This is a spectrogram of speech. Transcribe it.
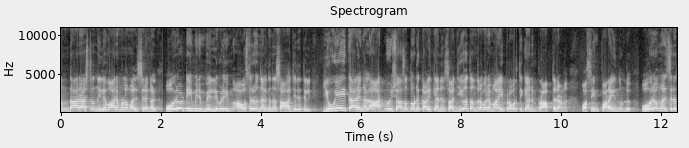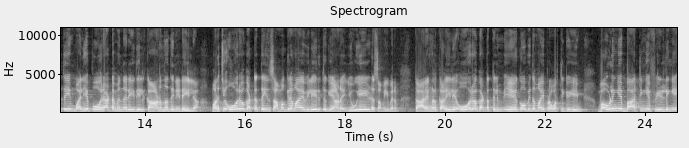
അന്താരാഷ്ട്ര നിലവാരമുള്ള മത്സരങ്ങൾ ഓരോ ടീമിനും വെല്ലുവിളിയും അവസരവും നൽകുന്ന സാഹചര്യത്തിൽ യു എ താരങ്ങൾ ആത്മവിശ്വാസത്തോടെ കളിക്കാനും സജീവ തന്ത്രപരമായി പ്രവർത്തിക്കാനും പ്രാപ്തരാണ്. വസീം പറയുന്നുണ്ട് ഓരോ മത്സരത്തെയും വലിയ പോരാട്ടം എന്ന രീതിയിൽ കാണുന്നതിനിടയില്ല. മറിച്ച് ഓരോ ഘട്ടത്തെയും സമഗ്രമായ വിലയിരുത്തുകയാണ് യു എയുടെ സമീപനം. താരങ്ങൾ കളിയിലെ ഓരോ ഘട്ടത്തിലും ഏകോപിതമായി പ്രവർത്തിക്കുകയും ബൗളിംഗ് ബാറ്റിംഗ് ഫീൽഡിംഗ്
